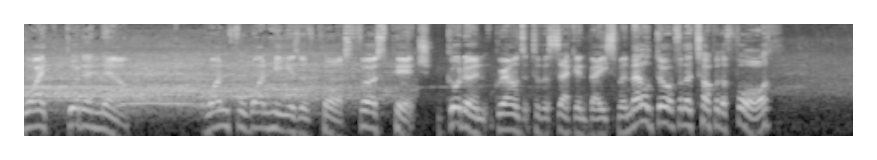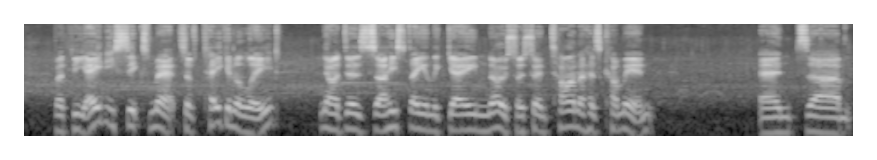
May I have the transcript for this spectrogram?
Dwight Gooden now one for one he is, of course. First pitch. Gooden grounds it to the second baseman. That'll do it for the top of the fourth. But the 86 Mets have taken a lead. Now, does uh, he stay in the game? No. So Santana has come in. And, um,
